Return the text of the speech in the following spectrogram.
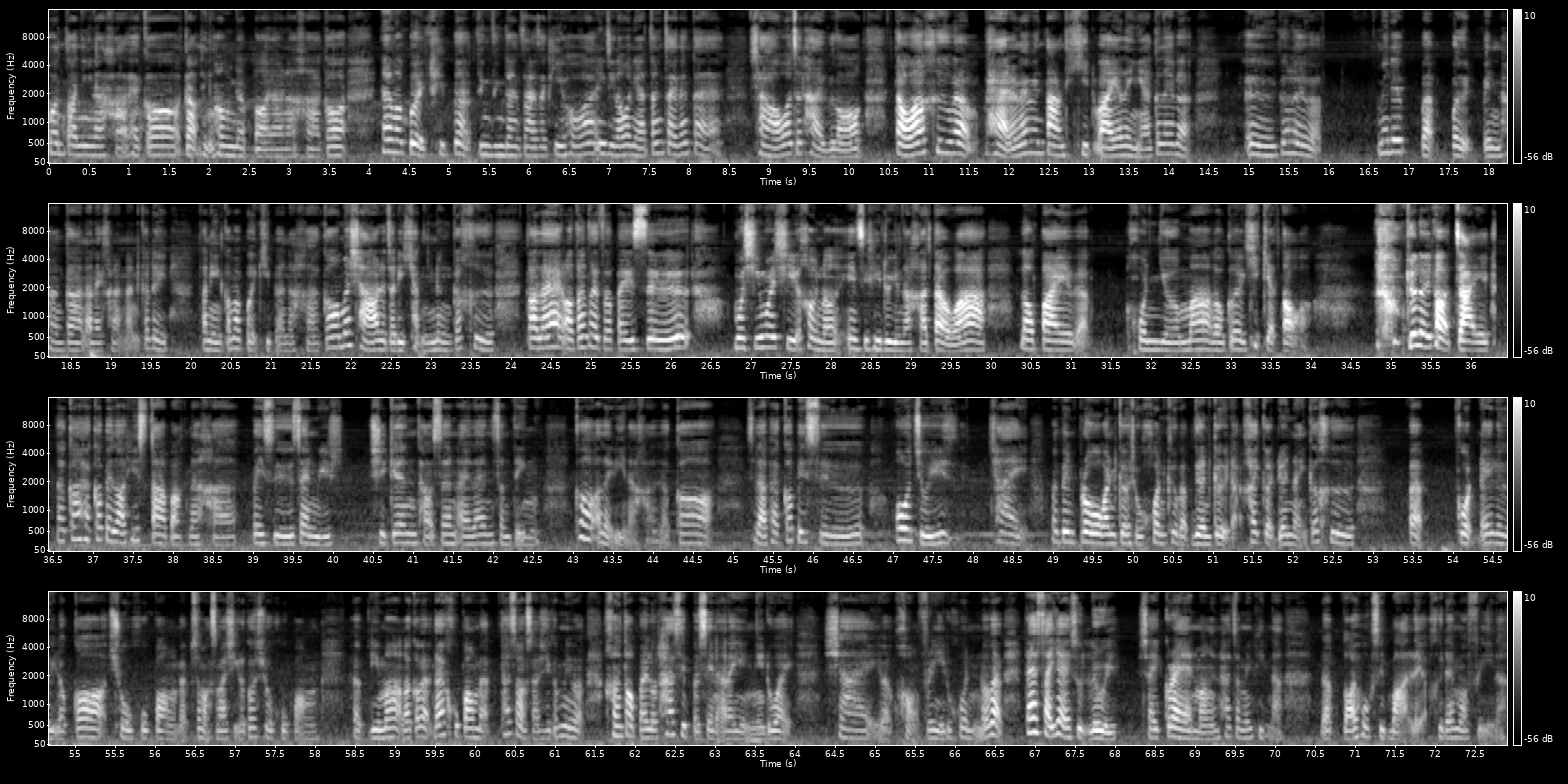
คนตอนนี้นะคะแพรก็กลับถึงห้องเรียบร้อยแล้วนะคะ ก็ได้มาเปิดคลิปแบบจริง ๆ จังๆสักที เพราะว่าจริงๆแล้ววันเนี้ยตั้งใจตั้งแต่เช้าว่าจะถ่ายวล็อก แต่ว่าคือแบบแผนมันไม่เป็นตามที่คิดไว้อะไรเงี้ยก็เลยแบบเออก็เลยแบบไม่ได้แบบเปิดเป็นทางการอะไรขนาดนั้นก็เลยตอนนี้ก็มาเปิดคลิปแล้วนะคะ ก็เมื่อเช้าเดี๋ยวจะรีแคปนิดนึงก็คือ ตอนแรกเราตั้งใจจะไปซื้อ โมชิโมชิของน้อง NCT Dream นะคะ แต่ว่าเราไปแบบคนเยอะมากเราก็เลยขี้เกียจต่อ ก็เลยถอดใจ แล้วก็แฮกก็ไปรอที่ Starbucks นะคะ ไปซื้อแซนด์วิช Chicken Thousand Island something ก็อร่อยดีนะคะ แล้วก็เสร็จแล้วแพกก็ไปซื้อโอจุยใช่ มันเป็นโปรวันเกิดทุกคนคือแบบเดือนเกิดอะใครเกิดเดือนไหนก็คือแบบ กดได้เลย แล้วก็โชว์คูปองแบบสมัครสมาชิกแล้วก็โชว์คูปองแบบดีมาก แล้วก็แบบได้คูปองแบบถ้าสมัครสมาชิกก็มีแบบครั้งต่อไปลด 50%อะไรอย่างนี้ด้วย ใช่แบบของฟรีทุกคน แล้วแบบได้ไซส์ใหญ่สุดเลยไซส์แกรนมั้งถ้าจะไม่ผิดนะ แบบร้อยหกสิบาทเลยอะคือได้มาฟรีนะ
